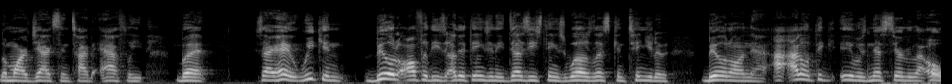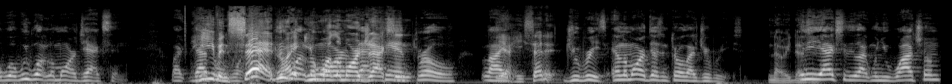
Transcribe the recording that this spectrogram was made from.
Lamar Jackson type athlete, but it's like, hey, we can build off of these other things, and he does these things well. Let's continue to build on that. I, I don't think it was necessarily like, oh, well, we want Lamar Jackson. Like what even said, right? You want Lamar Jackson- can throw like Yeah, he said it. Drew Brees, and Lamar doesn't throw like Drew Brees. No, he does. And he actually like when you watch him,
